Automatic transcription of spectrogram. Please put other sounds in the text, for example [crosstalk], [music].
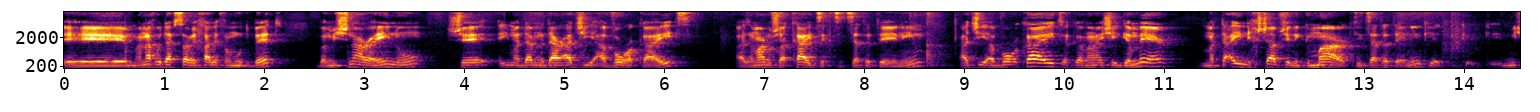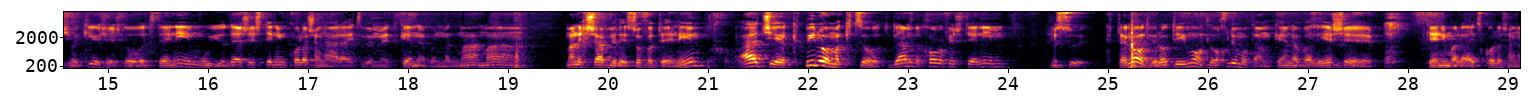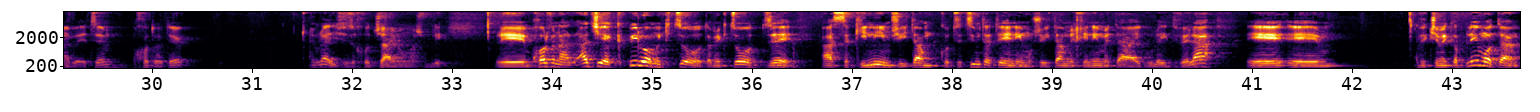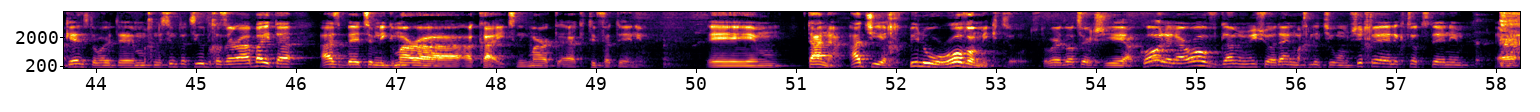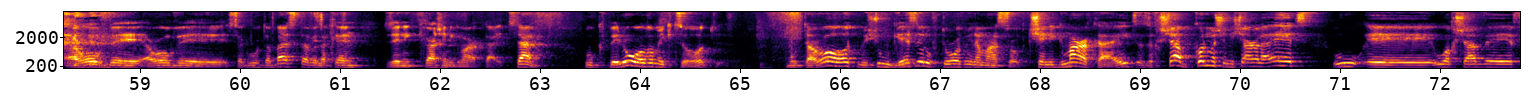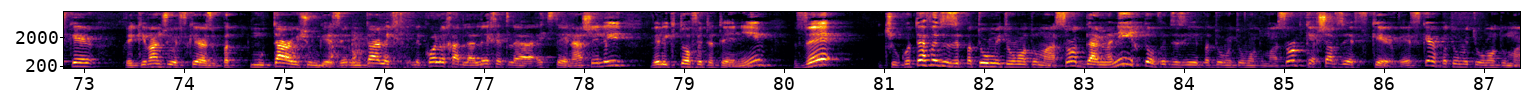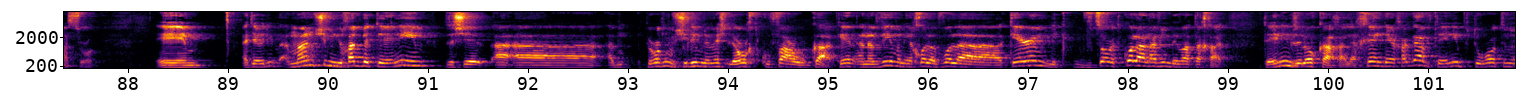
אה, אנחנו בדף ס"א עמוד ב', במשנה ראינו שאם אדם נדר עד שיעבור הקיץ, אז אמרנו שהקיץ זה קציצת התאנים, עד שיעבור הקיץ הכוונה היא שיגמר, מתי נחשב שנגמר קציצת התאנים, כי, כי מי שמכיר שיש לו עץ תאנים הוא יודע שיש תאנים כל השנה על העץ באמת, כן, אבל מה, מה, מה נחשב לסוף התאנים? עד שיקפילו המקצות, גם בחורף יש תאנים מסו... קטנות ולא טעימות, לא אוכלים אותם, כן, אבל יש תאנים על העץ כל השנה בעצם, פחות או יותר, אולי יש איזה חודשיים ממש בלי. אה, בכל אופן, עד שיקפילו המקצועות, המקצועות זה הסכינים שאיתם קוצצים את התאנים או שאיתם מכינים את העיגולי דבלה אה, אה, וכשמקפלים אותם, כן, זאת אומרת מכניסים את הציוד חזרה הביתה, אז בעצם נגמר הקיץ, נגמר קטיף התאנים. תנא, עד שיכפילו רוב המקצועות, זאת אומרת לא צריך שיהיה הכל, אלא רוב, גם אם מישהו עדיין מחליט שהוא ממשיך לקצוץ תאנים, הרוב, הרוב סגרו את הבסטה ולכן זה נקרא שנגמר הקיץ. תנא הוקפלו רוב המקצועות מותרות משום גזל ופטורות מן המעשות. כשנגמר הקיץ, אז עכשיו כל מה שנשאר על העץ הוא, אה, הוא עכשיו אה, הפקר, וכיוון שהוא הפקר אז הוא פת, מותר משום גזל, מותר לכל אחד ללכת לעץ תאנה שלי ולקטוף את התאנים, וכשהוא כותב את זה זה פטור מתרומות ומעשרות, גם אם אני אכתוב את זה זה יהיה פטור מתרומות ומעשרות, כי עכשיו זה הפקר, והפקר פטור מתרומות ומעשרות. אה, אתם יודעים, מה שמיוחד בתאנים זה שהפירות מבשילים למש... לאורך תקופה ארוכה, כן? ענבים אני יכול לבוא לכרם, לבצור את כל הענבים בבת אחת. תאנים זה לא ככה, לכן דרך אגב תאנים פטורות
